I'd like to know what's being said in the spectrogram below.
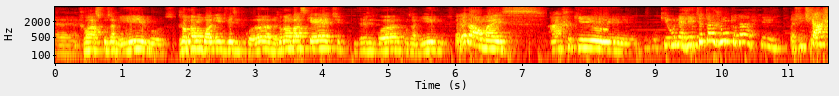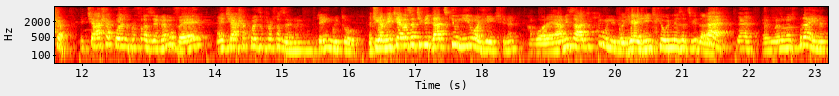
é, churrasco com os amigos, jogar uma bolinha de vez em quando, jogar um basquete de vez em quando com os amigos. É legal, mas acho que que une a gente é estar junto, né? Acho que a gente acha, a gente acha coisa pra fazer, mesmo velho, a gente acha coisa pra fazer, né? não tem muito. Antigamente eram as atividades que uniam a gente, né? Agora é a amizade que une. né? Hoje é a gente que une as atividades. É, é, é mais ou menos por aí, né?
